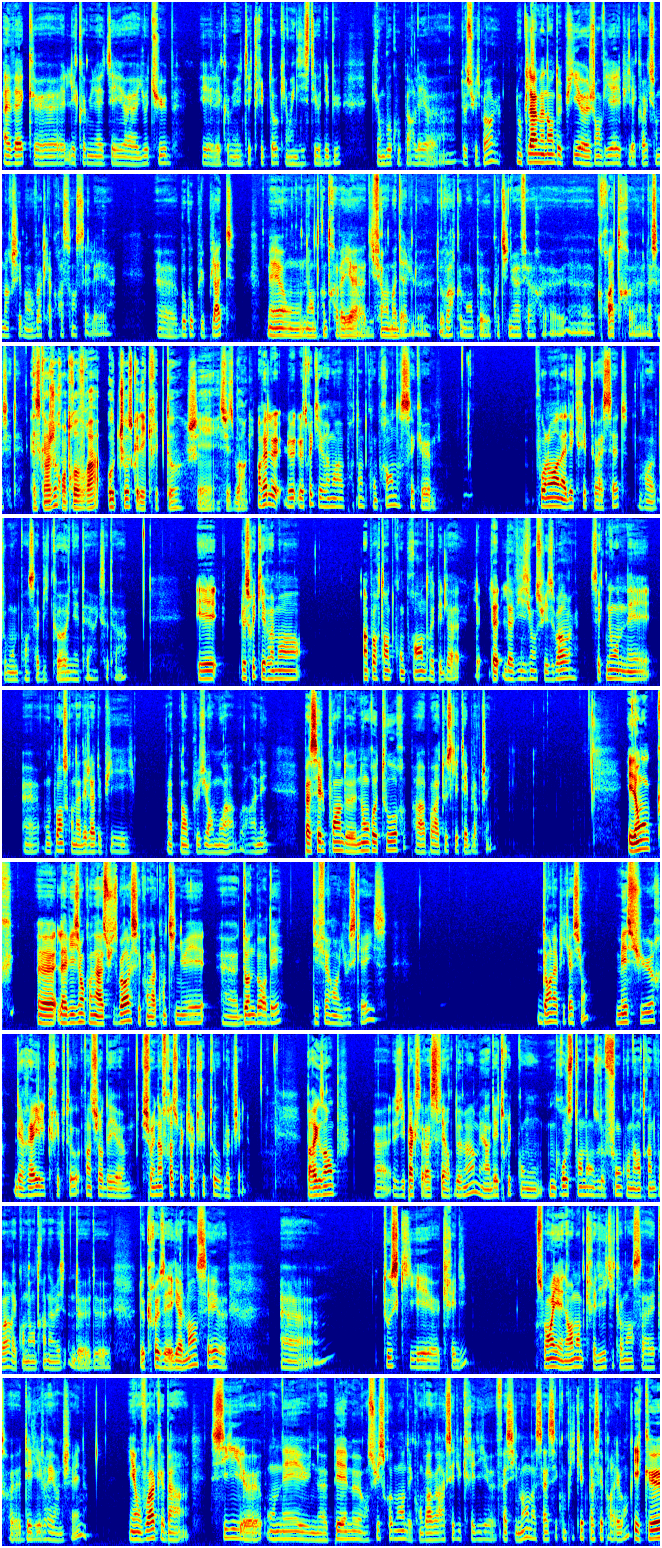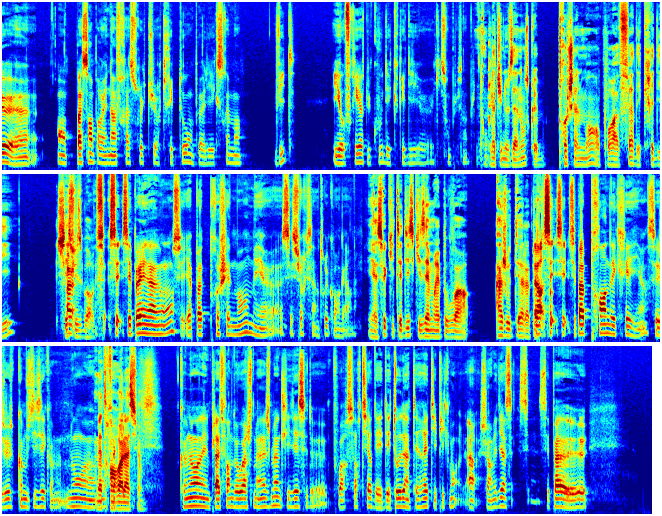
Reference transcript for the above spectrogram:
avec les communautés YouTube et les communautés crypto qui ont existé au début, qui ont beaucoup parlé euh, de Swissborg. Donc là, maintenant, depuis euh, janvier et puis les corrections de marché, ben, on voit que la croissance, elle est euh, beaucoup plus plate. Mais on est en train de travailler à différents modèles, de, de voir comment on peut continuer à faire croître la société. Est-ce qu'un jour on trouvera autre chose que des cryptos chez Swissborg? En fait, le, le- le truc qui est vraiment important de comprendre, c'est que pour le moment, on a des crypto-assets. Tout le monde pense à Bitcoin, Ether, etc. Et le truc qui est vraiment important de comprendre, et puis la, vision Swissborg, c'est que nous, euh, on pense qu'on a déjà depuis maintenant plusieurs mois, voire années, passé le point de non-retour par rapport à tout ce qui était blockchain. Et donc, euh, la vision qu'on a à Swissborg, c'est qu'on va continuer euh, d'onboarder différents use cases dans l'application, mais sur des rails crypto, enfin sur, des, euh, sur une infrastructure crypto ou blockchain. Par exemple, euh, je dis pas que ça va se faire demain, mais un des trucs, une grosse tendance de fond qu'on est en train de voir et qu'on est en train de, creuser également, c'est euh, tout ce qui est crédit. En ce moment, il y a énormément de crédits qui commencent à être délivrés on-chain. Et on voit que ben, si euh, on est une PME en Suisse romande et qu'on va avoir accès du crédit euh, facilement, ben, c'est assez compliqué de passer par les banques. Et que euh, en passant par une infrastructure crypto, on peut aller extrêmement vite et offrir du coup des crédits qui sont plus simples. Donc là, tu nous annonces que prochainement, on pourra faire des crédits chez Ah, Swissborg. C'est- pas une annonce, il n'y a pas de prochainement, mais c'est sûr que c'est un truc qu'on regarde. Et à ceux qui te disent qu'ils aimeraient pouvoir ajouter à la Alors, plateforme, c'est- c'est pas prendre des crédits, hein, c'est juste, comme je disais, comme nous, on- mettre on en relation. Comme nous, on est une plateforme de wealth management, l'idée c'est de pouvoir sortir des, taux d'intérêt typiquement. Alors, j'ai envie de dire, c'est- pas euh,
